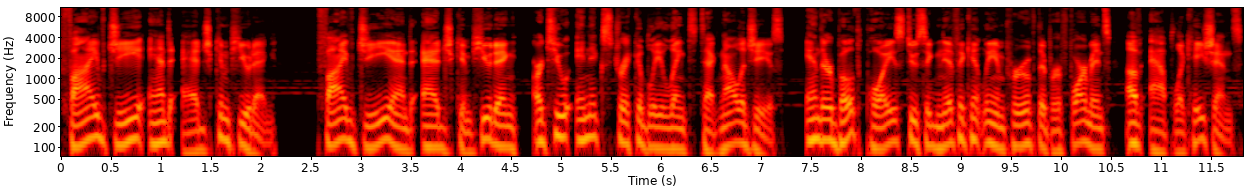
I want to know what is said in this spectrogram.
5G and Edge Computing 5G and edge computing are two inextricably linked technologies, and they're both poised to significantly improve the performance of applications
